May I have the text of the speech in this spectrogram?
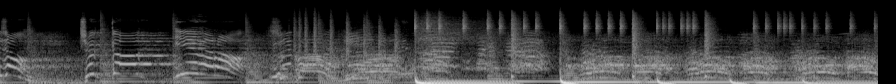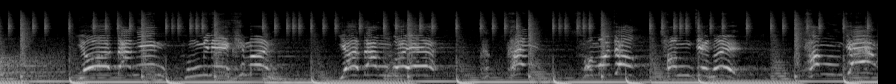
제정 즉각 이행하라. 여당인 국민의힘은 야당과의 극한 소모적 정쟁을 당장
